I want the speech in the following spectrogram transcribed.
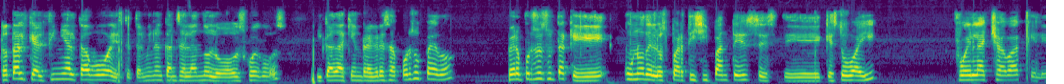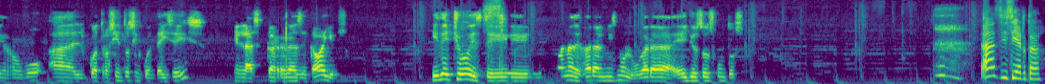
Total que al fin y al cabo este, terminan cancelando los juegos y cada quien regresa por su pedo. Pero pues resulta que uno de los participantes este, que estuvo ahí fue la chava que le robó al 456 en las carreras de caballos. Y de hecho, este, van a dejar al mismo lugar a ellos dos juntos. Ah, sí, cierto.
